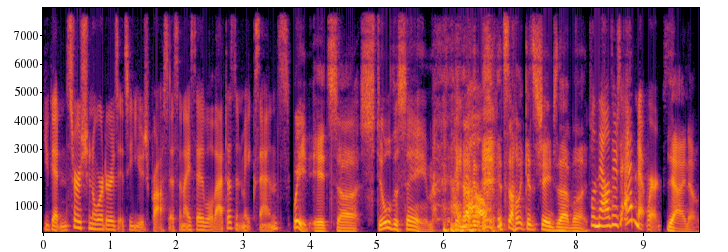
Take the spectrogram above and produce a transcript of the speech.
you get insertion orders. It's a huge process. And I said, well, that doesn't make sense. Wait, it's uh, still the same. I know. it's not like it's changed that much. Well, now there's ad networks. Yeah, I know.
